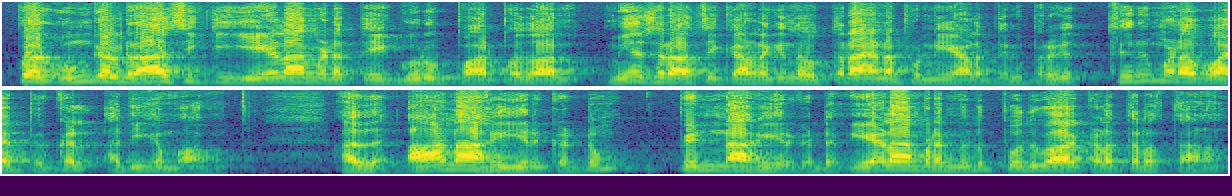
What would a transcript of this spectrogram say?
இப்போ உங்கள் ராசிக்கு ஏழாம் இடத்தை குரு பார்ப்பதால் மேச ராசிக்காரர்களுக்கு இந்த உத்தராயண புண்ணியாளத்திற்கு பிறகு திருமண வாய்ப்புகள் அதிகமாகும். அது ஆணாக இருக்கட்டும் பெண்ணாக இருக்கட்டும். ஏழாம் இடம் வந்து பொதுவாக களத்திர ஸ்தானம்.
